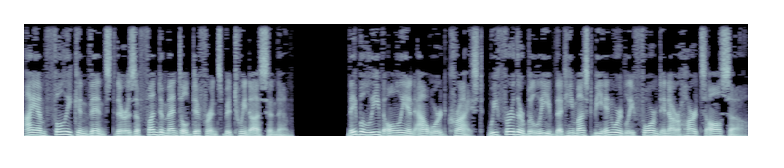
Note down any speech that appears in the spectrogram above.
I am fully convinced there is a fundamental difference between us and them. They believe only an outward Christ, we further believe that he must be inwardly formed in our hearts also.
